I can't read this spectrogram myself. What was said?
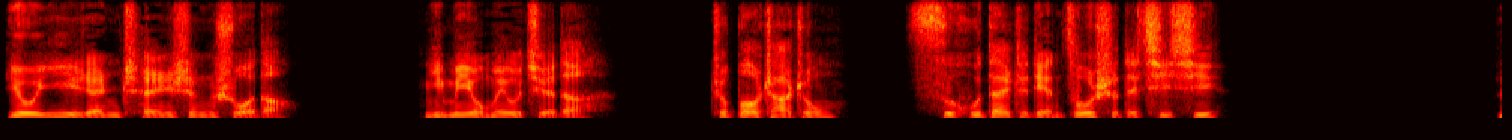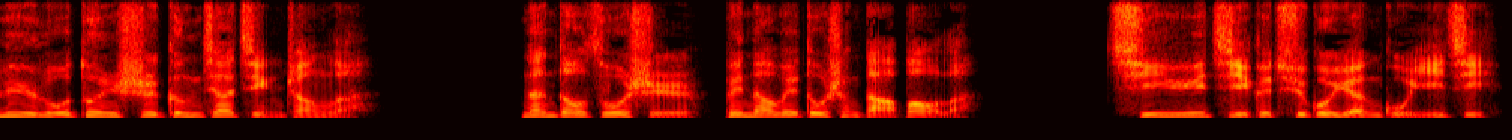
有一人沉声说道。你们有没有觉得，这爆炸中似乎带着点左使的气息？绿萝顿时更加紧张了。难道左使被那位斗圣打爆了？其余几个去过远古遗迹、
